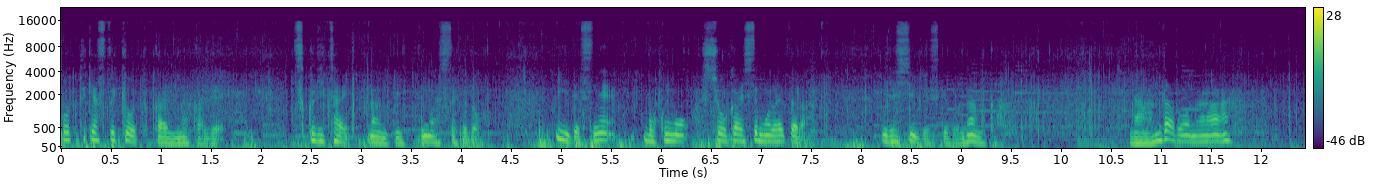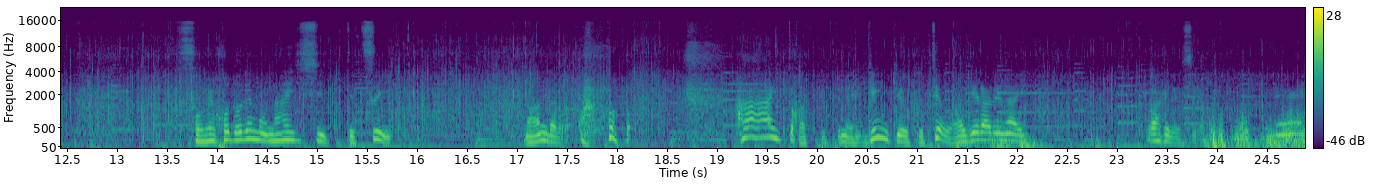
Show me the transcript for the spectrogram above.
ポッドキャスト協会の中で作りたいなんて言ってましたけどいいですね。僕も紹介してもらえたら嬉しいですけどなんかなんだろうな。それほどでもないしってついなんだろう「はーい」とかって言ってね元気よく手を挙げられないわけですよ。ね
